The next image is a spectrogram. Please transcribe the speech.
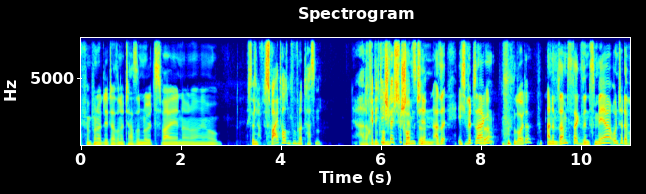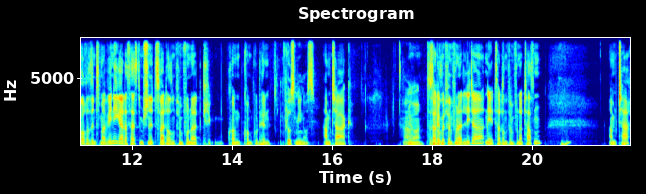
500 Liter, so eine Tasse 02, na, Das sind 2500 Tassen. ja. ja Finde ich nicht schlecht geschätzt, Kommt hin. Also ich würde sagen, Oder? Leute? an einem Samstag sind es mehr, unter der Woche sind es mal weniger. Das heißt, im Schnitt 2500 krieg, kommt, kommt gut hin. Plus, minus. Am Tag. Ja. Das sind wir mit 2500 Liter, nee, 2500 Tassen. Mhm. Am Tag,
